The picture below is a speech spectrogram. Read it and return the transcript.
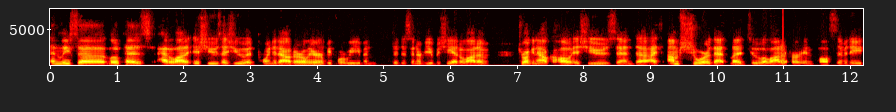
and Lisa Lopez had a lot of issues, as you had pointed out earlier, before we even did this interview. But she had a lot of drug and alcohol issues, and uh, I, am sure that led to a lot of her impulsivity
